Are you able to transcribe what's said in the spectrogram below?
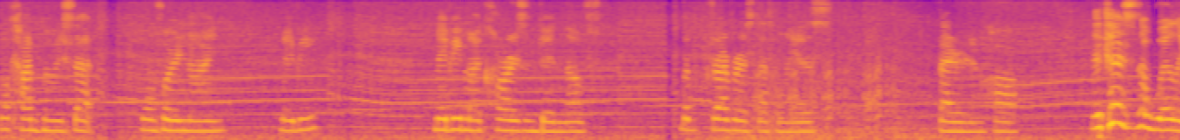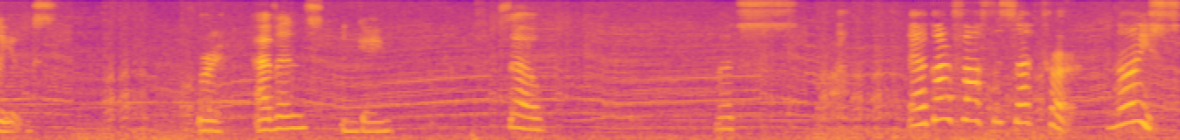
What time can we set? 149, maybe? Maybe my car isn't good enough. But driver is definitely is better than Hawk. Because the Williams were Evans in game. So let's I got a fastest sector. Nice.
